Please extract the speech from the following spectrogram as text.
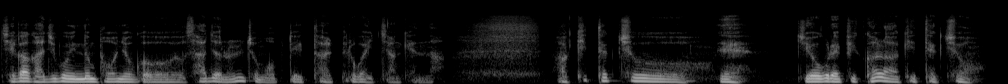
제가 가지고 있는 번역어 사전을 좀 업데이트할 필요가 있지 않겠나. 아키텍처, 예, geographical architecture.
